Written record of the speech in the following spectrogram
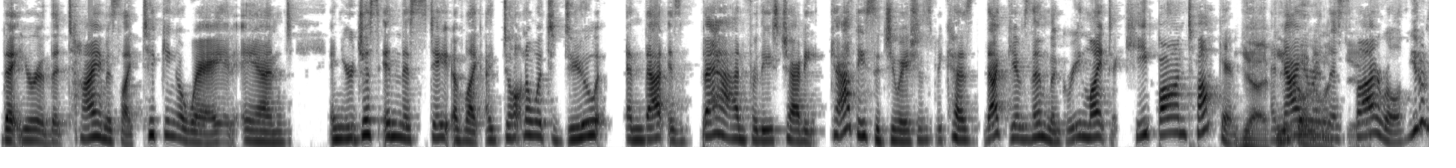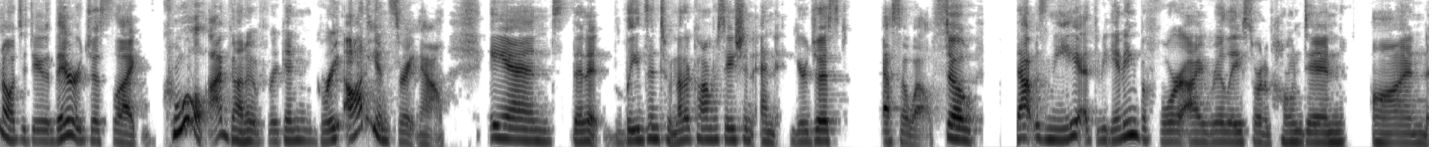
that you're, the time is like ticking away and, and you're just in this state of like, I don't know what to do. And that is bad for these chatty Cathy situations because that gives them the green light to keep on talking. Yeah. And now you're in this spiral. If you don't know what to do, they're just like, cool, I've got a freaking great audience right now. And then it leads into another conversation and you're just SOL. So that was me at the beginning before I really sort of honed in on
